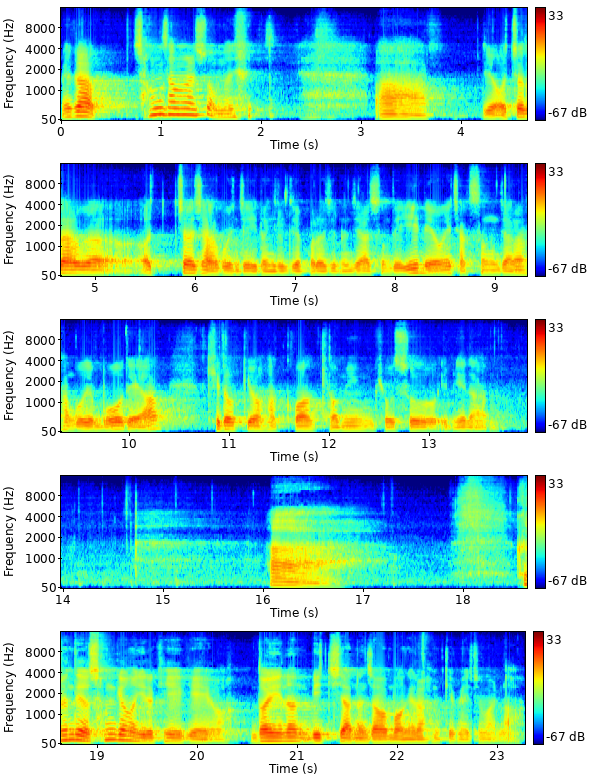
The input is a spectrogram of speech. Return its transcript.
그러니까 상상할 수 없는 아 이제 어쩌다가 어쩌자고 이제 이런 일들이 벌어지는지 알 수 없는데 이 내용의 작성자는 한국의 모 대학 기독교 학과 겸임 교수입니다. 아 그런데요 성경은 이렇게 얘기해요. 너희는 믿지 않는 자와 멍에를 함께 매지 말라.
